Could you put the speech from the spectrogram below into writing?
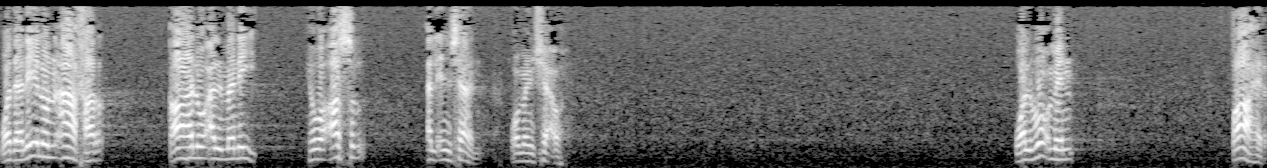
ودليل آخر قالوا المني هو أصل الإنسان ومنشأه. والمؤمن طاهر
